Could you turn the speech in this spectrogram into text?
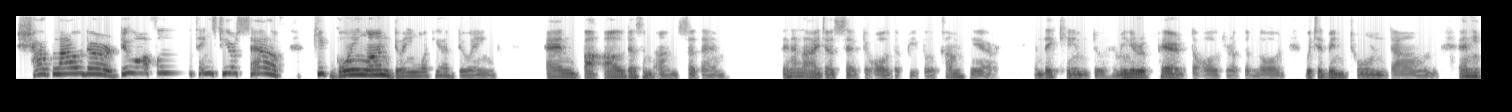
shout louder, do awful things to yourself. Keep going on doing what you're doing. And Baal doesn't answer them. Then Elijah said to all the people, Come here. And they came to him, and he repaired the altar of the Lord, which had been torn down. And he,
